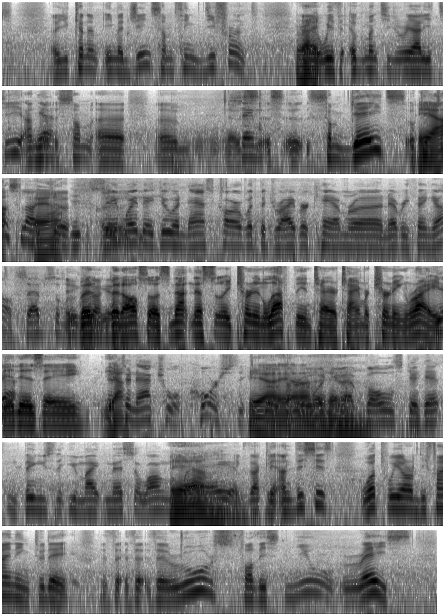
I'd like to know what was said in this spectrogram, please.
uh, you can um, imagine something different Right. uh, with augmented reality and Yeah. uh, some uh, um, uh, s- s- uh, some gates. Okay, Yeah, just like yeah. uh, Same uh, way they do in NASCAR with the driver camera and everything else. Absolutely. But Exactly. but also it's not necessarily turning left the entire time or turning turning right. Yeah. It is a yeah. It's an actual course that you Yeah, go yeah, through, and yeah. you have goals to hit and things that you might miss along the Yeah. way. Exactly, and this is what we are defining today. The, the, the rules for this new race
